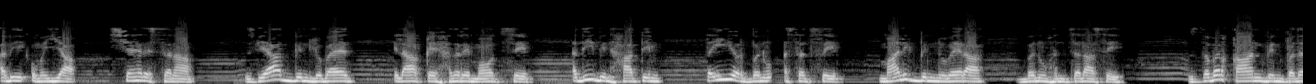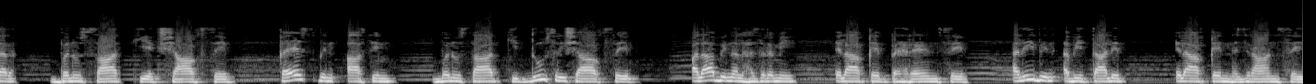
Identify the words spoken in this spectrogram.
ابی امیہ، شہر سنا زیاد بن لبید علاقے حضر موت سے، ادی بن حاتم تئی اور بنو اسد سے، مالک بن نویرا بنو ہنسلا سے، زبر خان بن بدر، بنو سعد کی ایک شاخ سے، قیس بن آسم بنو سعد کی دوسری شاخ سے، علا بن الحضرمی علاقے بحرین سے علی بن ابی طالب علاقے نجران سے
